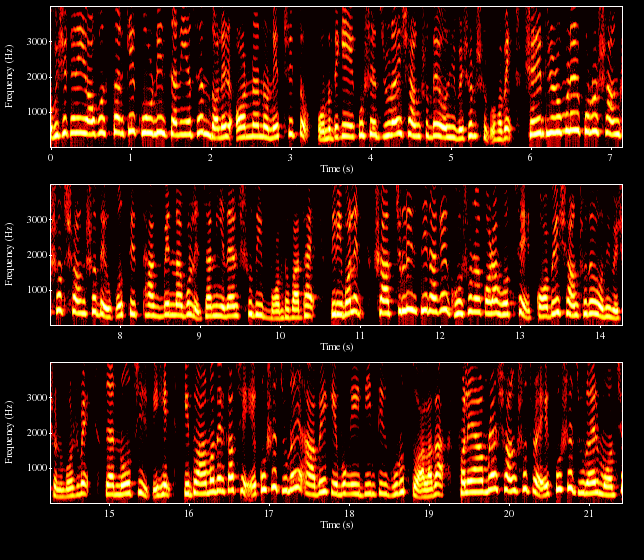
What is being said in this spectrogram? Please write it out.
অভিষেকের এই অবস্থানকে কুর্নিশ জানিয়েছেন দলের অন্যান্য নেতৃত্ব। অন্যদিকে একুশে জুলাই সংসদের অধিবেশন শুরু হবে। সেদিন তৃণমূলের কোনো সাংসদ সংসদে উপস্থিত থাকবেন না বলে জানিয়ে দেন সুদীপ বন্দ্যোপাধ্যায়। তিনি বলেন, সাতচল্লিশ দিন আগে ঘোষণা করা হচ্ছে কবে সংসদের অধিবেশন বসবে, যা নজিরবিহীন। কিন্তু আমাদের কাছে একুশে জুলাই আবেগ এবং এই দিনটির গুরুত্ব আলাদা। ফলে আমরা সাংসদরা একুশে জুলাইয়ের মঞ্চে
